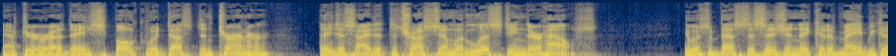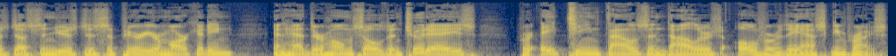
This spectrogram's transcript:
after uh, they spoke with Dustin Turner, they decided to trust him with listing their house. It was the best decision they could have made because Dustin used his superior marketing and had their home sold in two days for $18,000 over the asking price.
